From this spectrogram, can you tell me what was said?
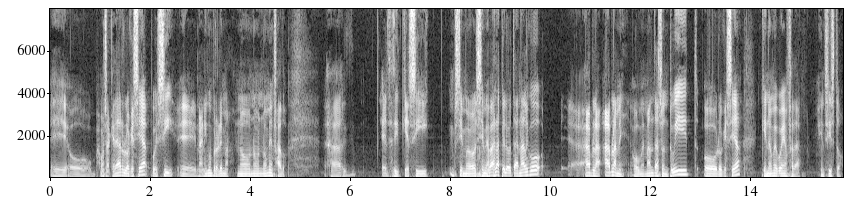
eh, o vamos a quedar, o lo que sea. Pues sí, eh, no hay ningún problema. No, no, no me enfado. Ah, es decir, que si se me, se me va la pelota en algo, habla, háblame. O me mandas un tweet o lo que sea, que no me voy a enfadar. Insisto,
